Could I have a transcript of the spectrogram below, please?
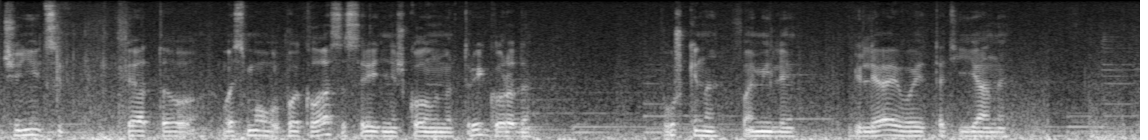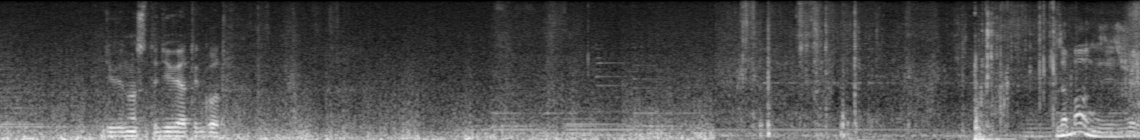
Ученицы 5-8 Б класса средней школы номер 3 города Пушкина, фамилии Беляевой Татьяны. 99 год. Забавно здесь жили.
